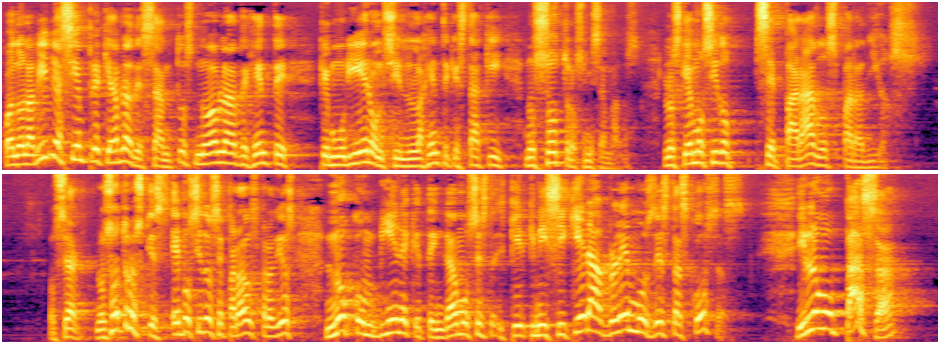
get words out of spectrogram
Cuando la Biblia siempre que habla de santos, no habla de gente que murieron, sino la gente que está aquí, nosotros, mis amados los que hemos sido separados para Dios. O sea, nosotros que hemos sido separados para Dios, no conviene que tengamos, que, ni siquiera hablemos de estas cosas. Y luego pasa,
